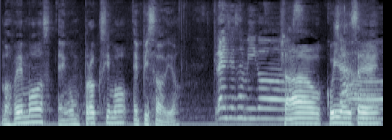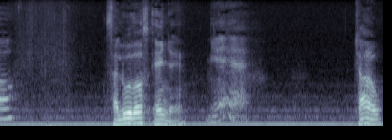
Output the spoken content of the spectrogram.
Nos vemos en un próximo episodio. Gracias amigos. Chao, cuídense. Saludos, Eñe. Yeah. Chao.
